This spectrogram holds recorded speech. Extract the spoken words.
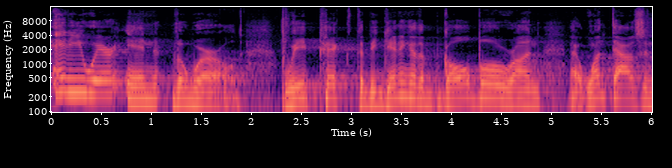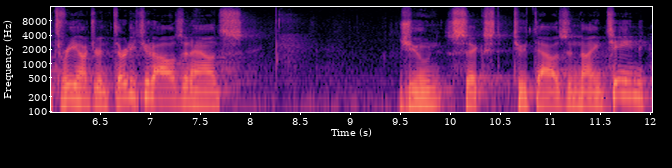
anywhere in the world. We picked the beginning of the gold bull run at $1,332 an ounce, June 6th, 2019.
